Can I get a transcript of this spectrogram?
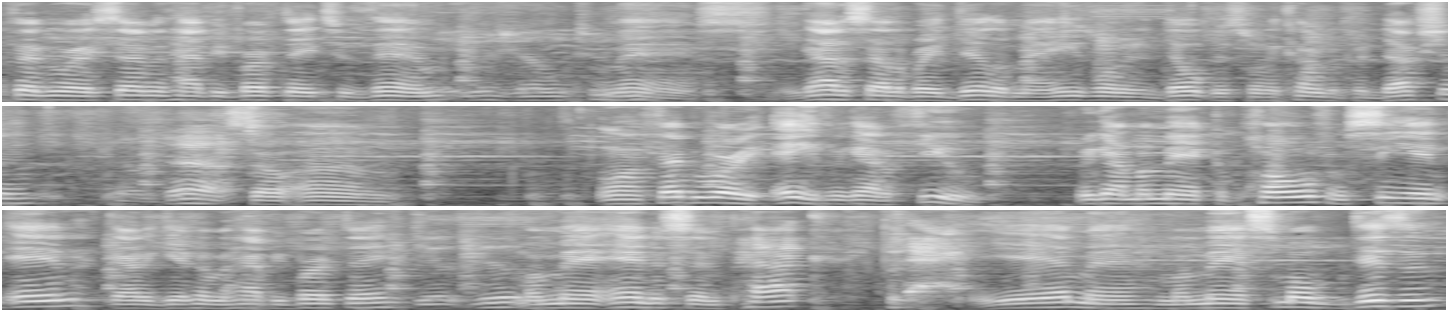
February seventh, happy birthday to them. He was young too. Man, gotta celebrate Dilla, man. He's one of the dopest when it comes to production. No doubt. So um, on February eighth, we got a few. We got my man Capone from CNN. Got to give him a happy birthday. My man Anderson Paak. Paak. Yeah, man. My man Smoke DZA.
